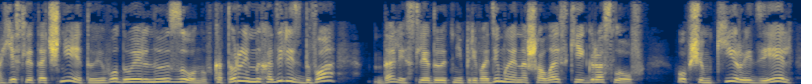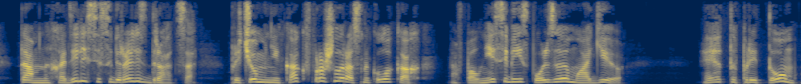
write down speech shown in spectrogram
а если точнее, то его дуэльную зону, в которой находились два... Далее следует непереводимая на шалайский игра слов. В общем, Кир и Диэль там находились и собирались драться. Причем не как в прошлый раз на кулаках, а вполне себе используя магию. Это при том,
